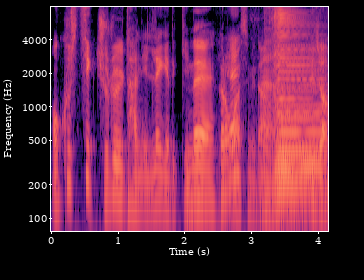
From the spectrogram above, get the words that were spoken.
어쿠스틱 줄을 단 일렉의 느낌. 네, 그런 예? 것 같습니다. 네, 그죠.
